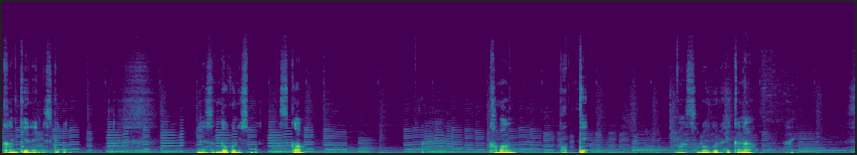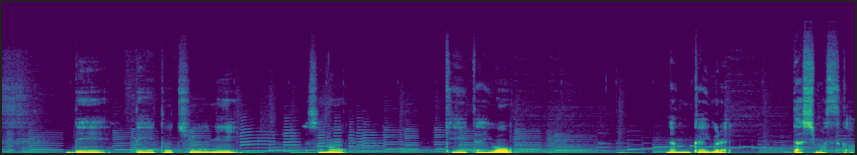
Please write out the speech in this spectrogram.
関係ないんですけど。皆さんどこにしまってますか？カバン、ポッケ。まあそのぐらいかな。はい。で、デート中にその携帯を何回ぐらい出しますか？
